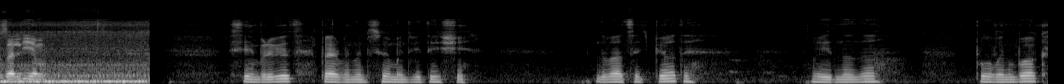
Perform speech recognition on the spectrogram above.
зальємо. Всім привіт! 1.07.2025. Видно, да? Повен бак.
